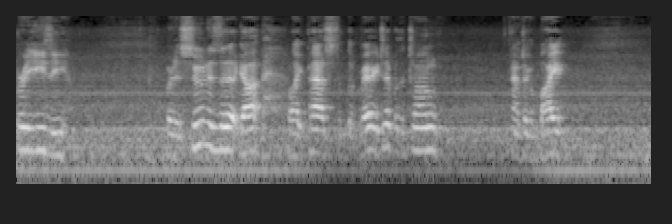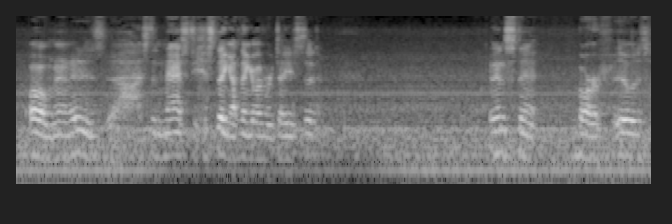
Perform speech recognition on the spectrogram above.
pretty easy. But as soon as it got like past the very tip of the tongue, I took a bite. Oh man, it is. Uh, it's the nastiest thing I think I've ever tasted. Instant barf. It was.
